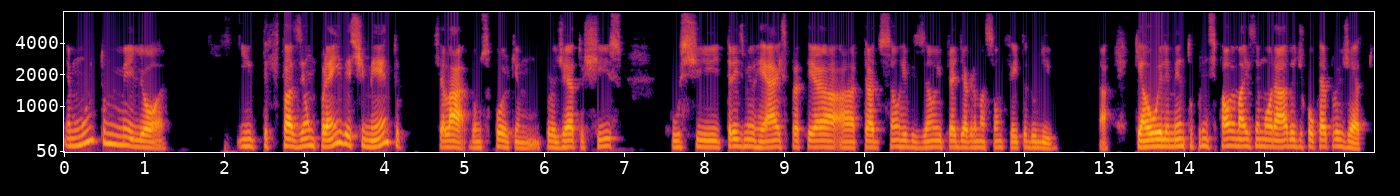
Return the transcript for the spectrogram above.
é muito melhor fazer um pré-investimento, sei lá, vamos supor que um projeto X custe 3 mil reais para ter a, a, tradução, revisão e pré-diagramação feita do livro, tá? que é o elemento principal e mais demorado de qualquer projeto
